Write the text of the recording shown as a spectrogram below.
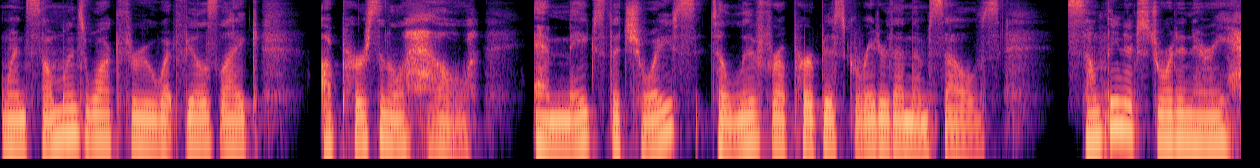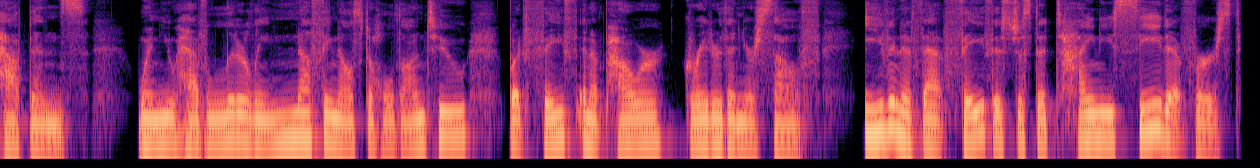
when someone's walked through what feels like a personal hell and makes the choice to live for a purpose greater than themselves. Something extraordinary happens when you have literally nothing else to hold on to but faith in a power greater than yourself even if that faith is just a tiny seed at first,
